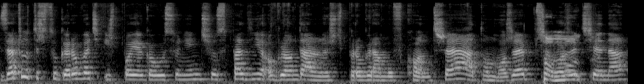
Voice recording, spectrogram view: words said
Zaczął też sugerować, iż po jego usunięciu spadnie oglądalność programu w kontrze, a to może przełożyć się na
